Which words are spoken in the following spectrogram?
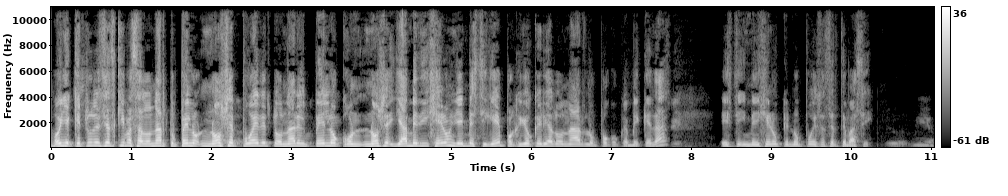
Oye, que tú decías que ibas a donar tu pelo. No se puede donar el pelo con, no sé, ya me dijeron, ya investigué, porque yo quería donar lo poco que me queda. Este, y me dijeron que no puedes hacerte base. Dios mío.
